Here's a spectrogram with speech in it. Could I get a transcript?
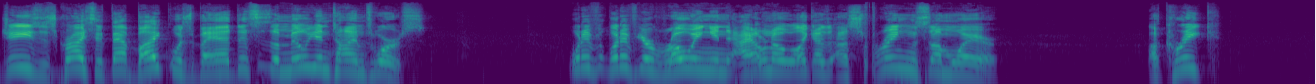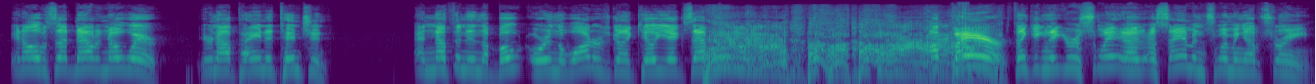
Jesus Christ, if that bike was bad, this is a million times worse. What if what if you're rowing in I don't know like a, a spring somewhere? A creek And all of a sudden, out of nowhere, you're not paying attention. And nothing in the boat or in the water is going to kill you except a bear thinking that you're a, a, a salmon swimming upstream.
